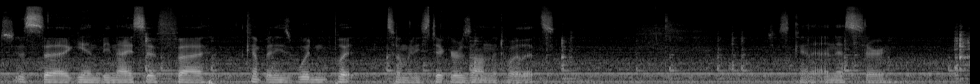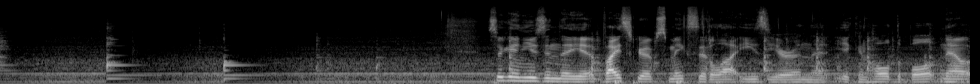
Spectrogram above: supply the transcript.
just uh, again, be nice if uh, companies wouldn't put so many stickers on the toilets. Just kind of unnecessary. So again, using the uh, vice grips makes it a lot easier in that it can hold the bolt. Now,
